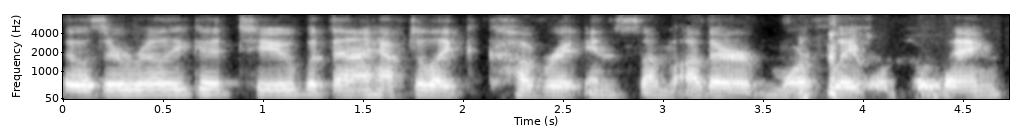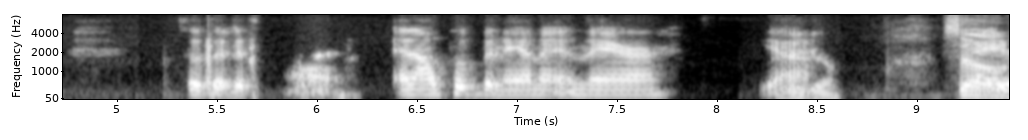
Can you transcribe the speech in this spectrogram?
Those are really good too. But then I have to like cover it in some other more flavorful thing so that it's not. And I'll put banana in there. Yeah. There so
